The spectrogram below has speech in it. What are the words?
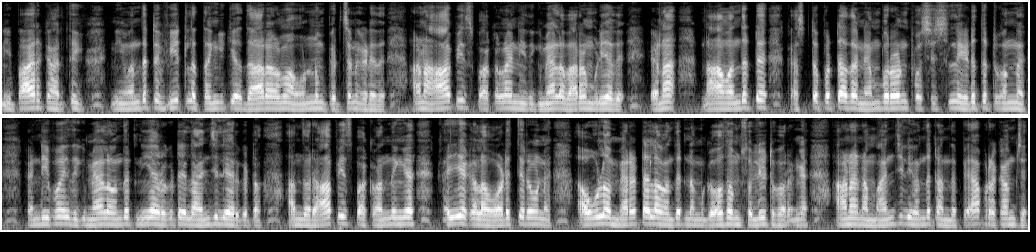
நீ பாரு கார்த்திக், நீ வந்துட்டு வீட்டில் தங்கிக்க தாராளமாக ஒன்றும் பிரச்சனை கிடையாது. ஆனால் ஆஃபீஸ் பார்க்கலாம் நீ இதுக்கு மேலே வர முடியாது. ஏன்னா நான் வந்துட்டு கஷ்டப்பட்டு அதை நம்பர் ஒன் பொசிஷனில் எடுத்துகிட்டு வந்தேன். கண்டிப்பாக இதுக்கு மேலே வந்துட்டு நீயா இருக்கட்டும், இல்லை அஞ்சலியாக இருக்கட்டும், அந்த ஒரு ஆஃபீஸ் பார்க்க வந்தீங்க, கையை கலை உடைச்சிருவோன்னு அவ்வளோ மிரட்டலாக வந்துட்டு நம்ம கௌதம் சொல்லிட்டு போறாங்க. ஆனால் நம்ம அஞ்சலி வந்துட்டு அந்த பேப்பரை காமிச்சு,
